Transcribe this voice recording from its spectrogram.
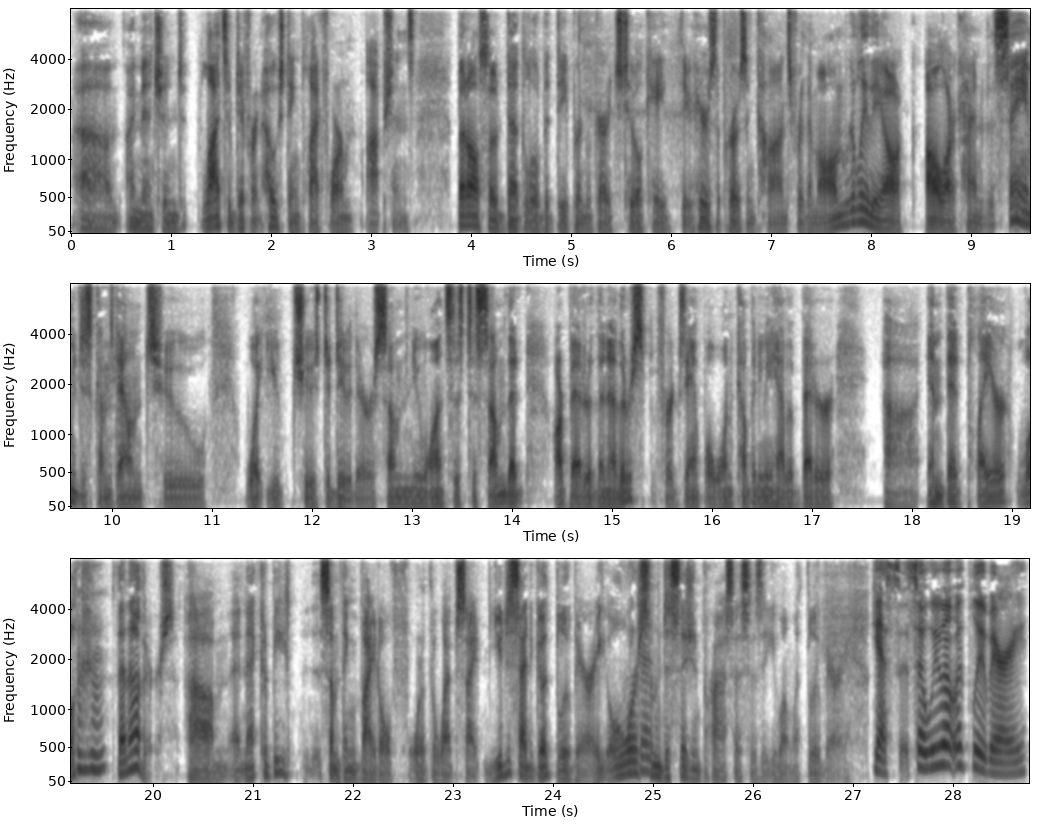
uh, I mentioned lots of different hosting platform options but also dug a little bit deeper in regards to, okay, here's the pros and cons for them all. And really they all, all are kind of the same. It just comes down to what you choose to do. There are some nuances to some that are better than others. For example, one company may have a better uh, embed player look mm-hmm. than others. Um, and that could be something vital for the website. You decide to go with Blubrry or some decision processes that you went with Blubrry. Yes. So we went with Blubrry.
